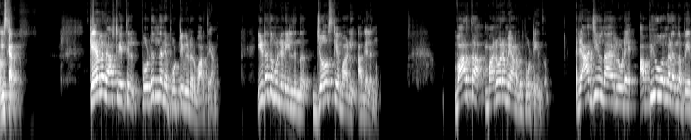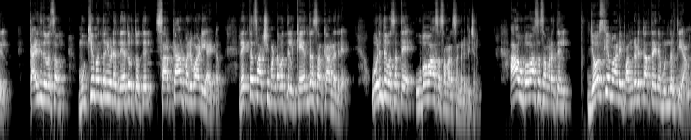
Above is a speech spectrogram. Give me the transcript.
നമസ്കാരം. കേരള രാഷ്ട്രീയത്തിൽ പൊടുന്നനെ പൊട്ടിവീണ ഒരു വാർത്തയാണ്. ഇടതുമുന്നണിയിൽ നിന്ന് ജോസ് കെ മാണി അകലുന്നു. വാർത്ത മനോരമയാണ് റിപ്പോർട്ട് ചെയ്യുന്നത്. രാജീവ് നായരിലൂടെ അഭ്യൂഹങ്ങൾ എന്ന പേരിൽ കഴിഞ്ഞ ദിവസം മുഖ്യമന്ത്രിയുടെ നേതൃത്വത്തിൽ സർക്കാർ പരിപാടിയായിട്ട് രക്തസാക്ഷി മണ്ഡപത്തിൽ കേന്ദ്ര സർക്കാരിനെതിരെ ഒരു ദിവസത്തെ ഉപവാസ സമരം സംഘടിപ്പിച്ചിരുന്നു. ആ ഉപവാസ സമരത്തിൽ ജോസ് കെ മാണി പങ്കെടുക്കാത്തതിനെ മുൻനിർത്തിയാണ്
